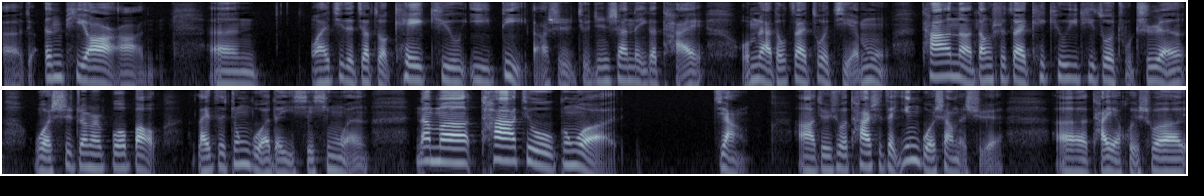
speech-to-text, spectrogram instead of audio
呃，叫 NPR 啊，嗯，我还记得叫做 KQED 啊，是旧金山的一个台，我们俩都在做节目。他呢当时在 KQED 做主持人，我是专门播报。来自中国的一些新闻，那么他就跟我讲啊，就是说他是在英国上的学，呃，他也会说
